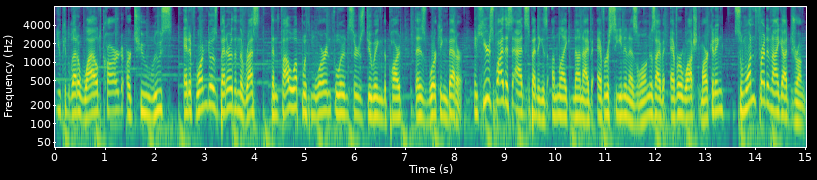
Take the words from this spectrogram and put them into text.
you can let a wild card or two loose. And if one goes better than the rest, then follow up with more influencers doing the part that is working better. And here's why this ad spending is unlike none I've ever seen in as long as I've ever watched marketing. So, one friend and I got drunk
